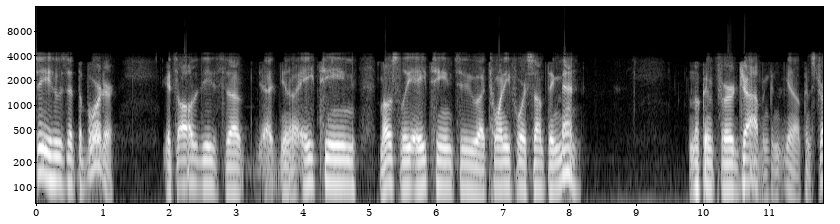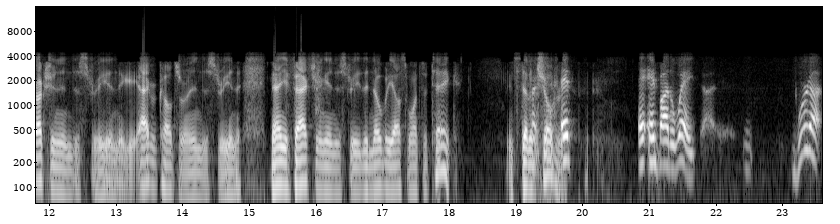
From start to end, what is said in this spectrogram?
see who's at the border. It's all of these uh, uh, you know 18 mostly 18 to uh, 24 something men looking for a job in you know construction industry and the agricultural industry and the manufacturing industry that nobody else wants to take instead of children. And, and by the way, uh, we're not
